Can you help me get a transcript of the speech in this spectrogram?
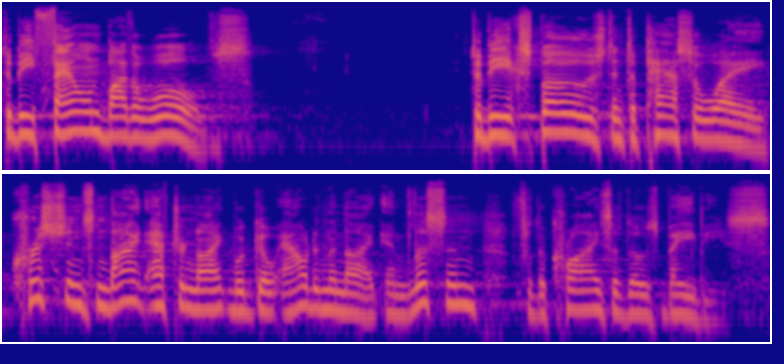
to be found by the wolves, to be exposed and to pass away, Christians night after night would go out in the night and listen for the cries of those babies.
